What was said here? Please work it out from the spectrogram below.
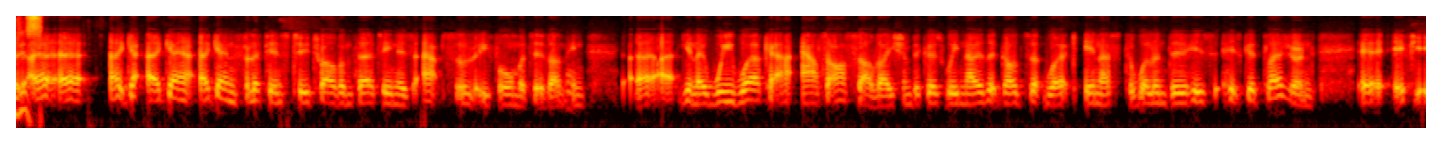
mean, it, uh, again, again, Philippians two twelve and thirteen is absolutely formative. I mean, uh, you know, we work out our salvation because we know that God's at work in us to will and do His His good pleasure. And uh, if you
